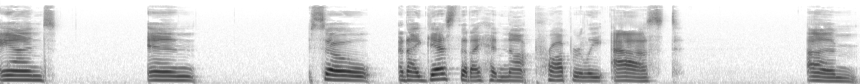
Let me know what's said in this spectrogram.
And and so and I guess that I had not properly asked um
